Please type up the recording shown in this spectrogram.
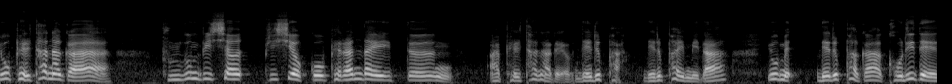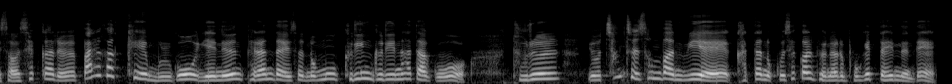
요 벨타나가 붉은 빛이었, 빛이었고 베란다에 있던 아 벨타나래요. 네르파, 네르파입니다. 요 메, 네르파가 거리대에서 색깔을 빨갛게 물고 얘는 베란다에서 너무 그린 그린 하다고 둘을 요 창틀 선반 위에 갖다 놓고 색깔 변화를 보겠다 했는데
